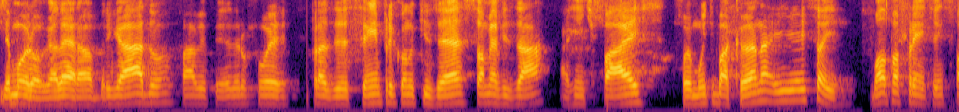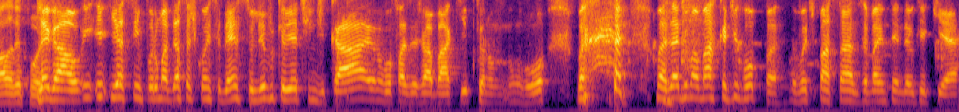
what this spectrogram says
Demorou, galera. Obrigado, Fábio e Pedro. Foi um prazer sempre. Quando quiser, só me avisar. A gente faz. Foi muito bacana. E é isso aí. Bola pra frente, a gente fala depois. Legal. E, e, assim, por uma dessas coincidências, o livro que eu ia te indicar, eu não vou fazer jabá aqui, porque eu não, não vou, mas, mas, é de uma marca de roupa. Eu vou te passar, você vai entender o que, que é.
